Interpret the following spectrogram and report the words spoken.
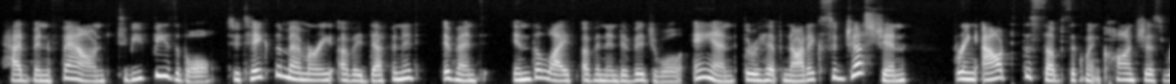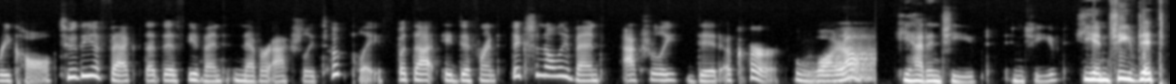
had been found to be feasible to take the memory of a definite event in the life of an individual and, through hypnotic suggestion, bring out the subsequent conscious recall to the effect that this event never actually took place, but that a different fictional event actually did occur. Voila! He had achieved. Achieved? He achieved it.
